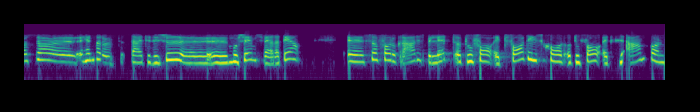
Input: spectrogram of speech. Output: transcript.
og så øh, henter du dig til det søde øh, museumsværter der. Øh, så får du gratis billet, og du får et fordelskort, og du får et armbånd,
